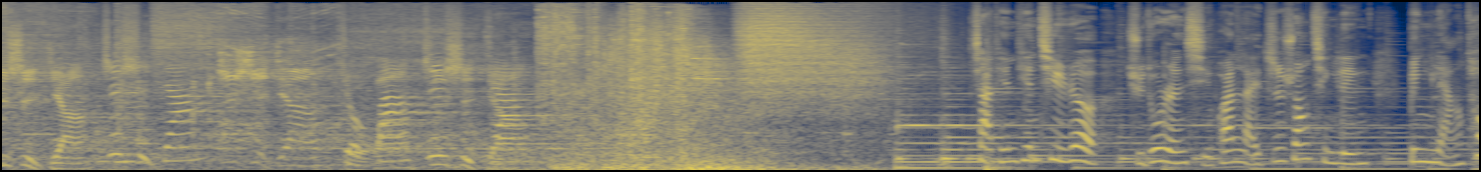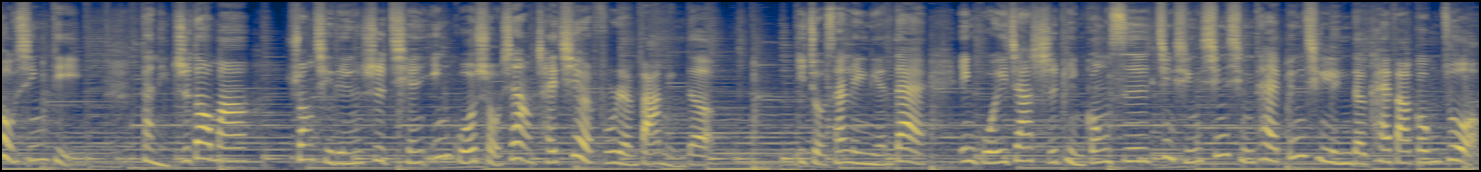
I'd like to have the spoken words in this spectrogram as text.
识家，知识家，知识家，酒吧知识家。夏天天气热，许多人喜欢来支双麒麟，冰凉透心底。但你知道吗？双麒麟是前英国首相柴契尔夫人发明的。一九三零年代，英国一家食品公司进行新形态冰淇淋的开发工作，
